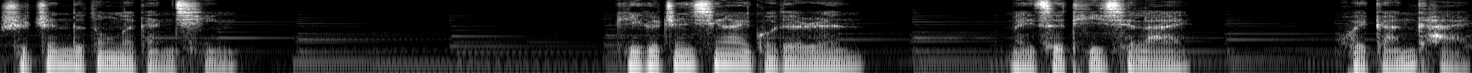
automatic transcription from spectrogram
是真的动了感情。一个真心爱过的人，每次提起来，会感慨，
